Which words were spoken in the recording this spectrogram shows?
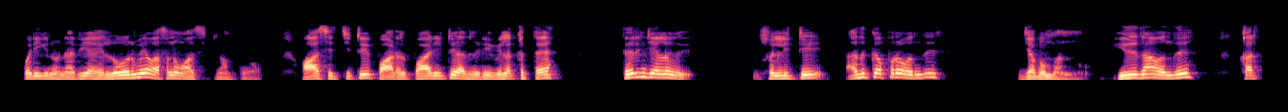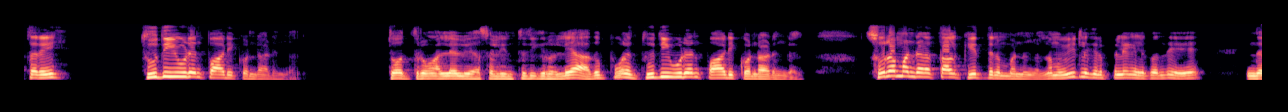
படிக்கணும் நிறையா. எல்லோருமே வசனம் வாசிக்கணும் அப்போ. வாசிச்சுட்டு பாடல் பாடிட்டு அதனுடைய விளக்கத்தை தெரிஞ்ச அளவு சொல்லிவிட்டு அதுக்கப்புறம் வந்து ஜெபம் பண்ணணும் இதுதான் வந்து கர்த்தரை துதியுடன் பாடி கொண்டாடுங்கள். தோத்திரம் அல்லேலுயா சொல்லி துதிக்கிறோம் இல்லையா? அதுபோல் துதியுடன் பாடி கொண்டாடுங்கள். சுரமண்டலத்தால் கீர்த்தனம் பண்ணுங்கள். நம்ம வீட்டில் இருக்கிற பிள்ளைங்களுக்கு வந்து இந்த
